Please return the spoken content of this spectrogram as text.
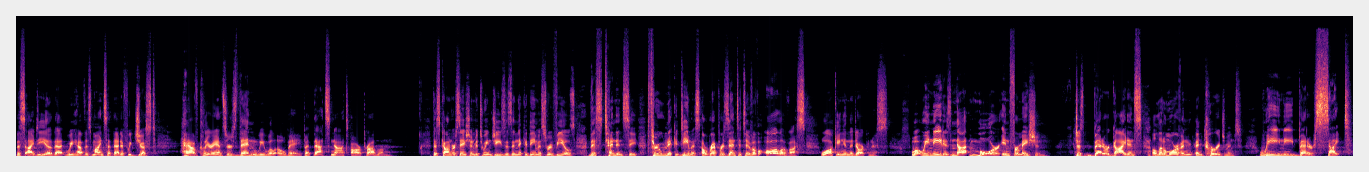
This idea that we have this mindset that if we just have clear answers, then we will obey. But that's not our problem. This conversation between Jesus and Nicodemus reveals this tendency through Nicodemus, a representative of all of us walking in the darkness. What we need is not more information, just better guidance, a little more of an encouragement. We need better sight.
